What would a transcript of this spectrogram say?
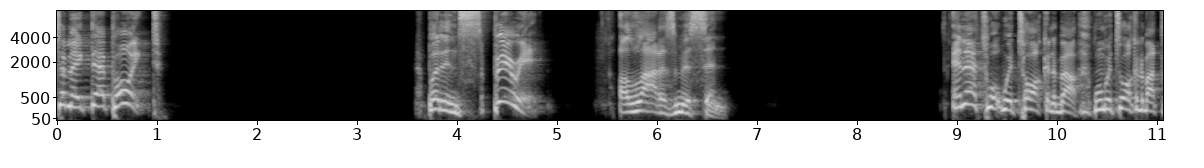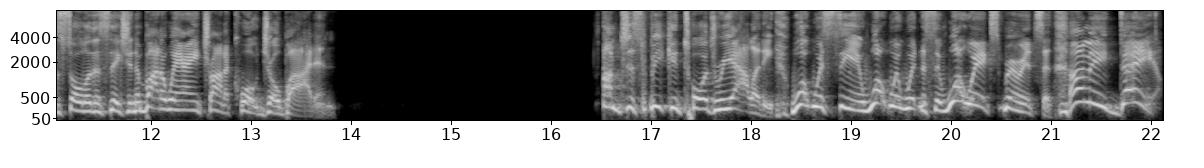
to make that point. But in spirit, a lot is missing. And that's what we're talking about when we're talking about the soul of this nation. And by the way, I ain't trying to quote Joe Biden. I'm just speaking towards reality, what we're seeing, what we're witnessing, what we're experiencing. I mean, damn.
